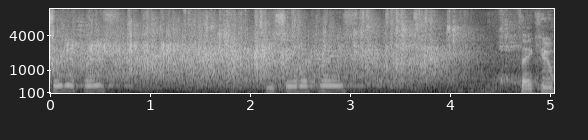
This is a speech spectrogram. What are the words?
Seated, please. Seated, please. Thank you.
